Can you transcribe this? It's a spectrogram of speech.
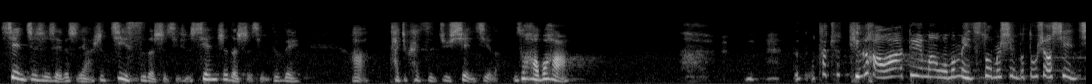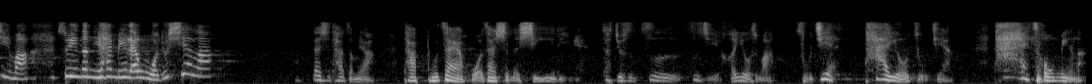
献祭是谁的事情啊？是祭司的事情，是先知的事情，对不对？啊，他就开始去献祭了。你说好不好？他就挺好啊，对吗？我们每次做什么事情不都是要献祭吗？所以呢，你还没来我就献了。但是他怎么样？他不再活在神的心意里面，他就是自自己很有什么主见，太有主见了，太聪明了。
